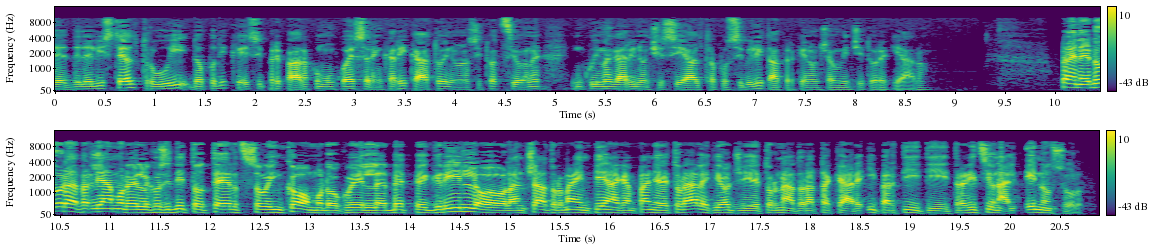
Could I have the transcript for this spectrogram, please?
eh, delle liste altrui, dopodiché si prepara comunque a essere incaricato in una situazione in cui magari non ci sia altra possibilità perché non c'è un vincitore chiaro. Bene, ed ora parliamo del cosiddetto terzo incomodo, quel Beppe Grillo lanciato ormai in piena campagna elettorale che oggi è tornato ad attaccare i partiti tradizionali e non solo.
